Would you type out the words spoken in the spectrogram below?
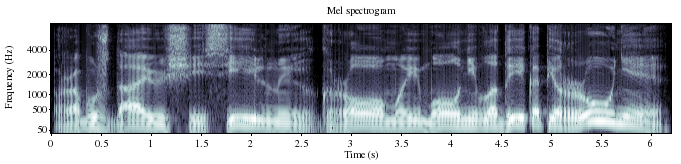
«Пробуждающий сильных грома и молний владыка Перуне!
